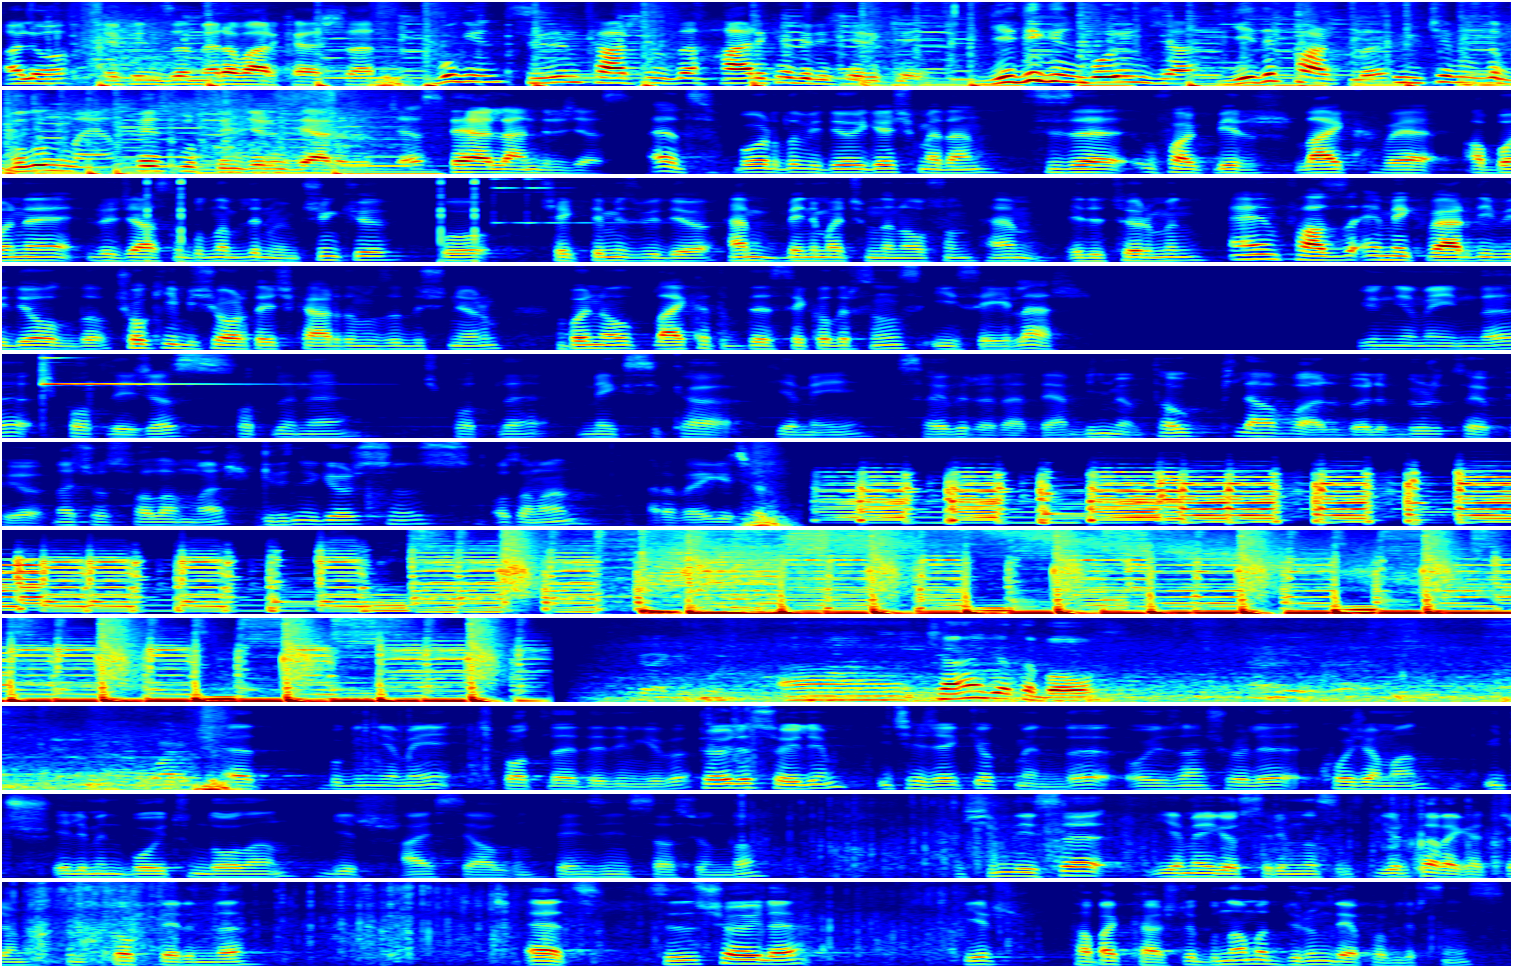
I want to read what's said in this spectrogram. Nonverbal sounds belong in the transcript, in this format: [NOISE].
Alo, hepinize merhaba arkadaşlar. Bugün sizin karşınızda harika bir içerikleyim. 7 gün boyunca 7 farklı ülkemizde bulunmayan fast food zincirini ziyaret edeceğiz, değerlendireceğiz. Evet, bu arada videoya geçmeden size ufak bir like ve abone ricasında bulunabilir miyim? Çünkü bu çektiğimiz video hem benim açımdan olsun hem editörümün en fazla emek verdiği video oldu. Çok iyi bir şey ortaya çıkardığımızı düşünüyorum. Abone olup like atıp destek olursanız iyi seyirler. Bugün yemeğinde chipotle yiyeceğiz. Chipotle ne? Chipotle Meksika yemeği sayılır herhalde. Yani bilmiyorum. Tavuk pilav var böyle burrito yapıyor. Nachos falan var. Gidince görürsünüz. O zaman arabaya geçelim. Uh, can I get a bowl? Evet, bugün yemeği Chipotle dediğim gibi. Şöyle söyleyeyim, içecek yok menüde. O yüzden şöyle kocaman, 3 elimin boyutunda olan bir ice aldım benzin istasyonundan. E Şimdi ise yemeği göstereyim nasıl. Yırtarak açacağım çünkü çok derinde. Evet, sizi şöyle bir tabak karşılıyor. Bunu ama dürüm de yapabilirsiniz.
